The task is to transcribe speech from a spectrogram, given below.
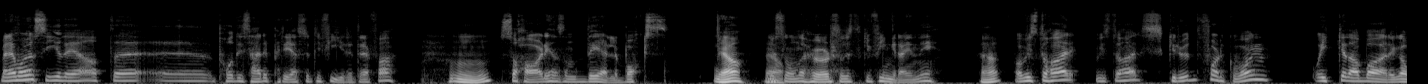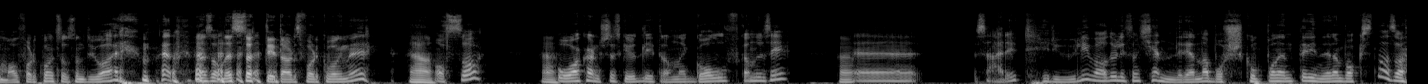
Men jeg må jo si det at eh, på disse her Pre-74-treffa, Mm. så har de en sånn deleboks Ja. med sånne høl som du stikker fingra inn i. ja. Og hvis du har, hvis du har skrudd folkevogn, og ikke da bare gammel folkevogn sånn som du har, men, men sånne 70-tallsfolkevogner ja. også, Ja. og kanskje skrudd litt golf, kan du si, Ja. eh, så er det utrolig hva du liksom kjenner igjen av Bosch-komponenter inni den boksen, altså.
